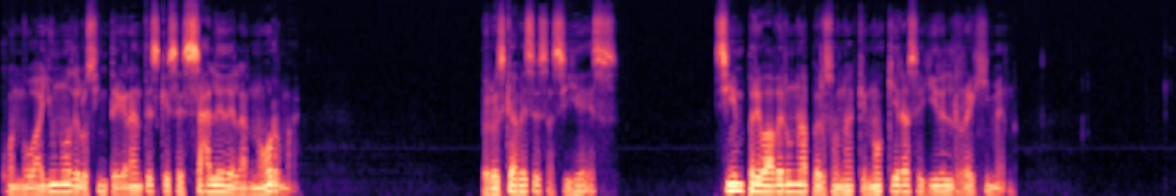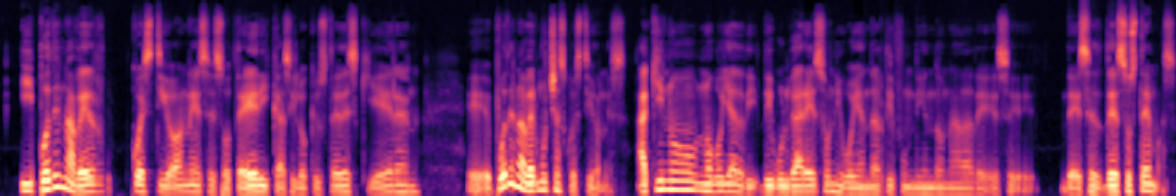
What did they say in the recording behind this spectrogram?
cuando hay uno de los integrantes que se sale de la norma. Pero es que a veces así es. Siempre va a haber una persona que no quiera seguir el régimen. Y pueden haber cuestiones esotéricas y lo que ustedes quieran. Eh, pueden haber muchas cuestiones. Aquí no, no voy a divulgar eso ni voy a andar difundiendo nada de, ese, de, esos temas.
